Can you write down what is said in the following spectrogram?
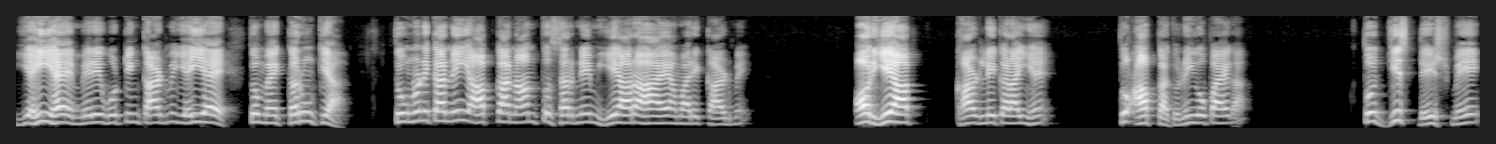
यही है, मेरे वोटिंग कार्ड में यही है तो मैं करूँ क्या? तो उन्होंने कहा, नहीं, आपका नाम तो सरनेम ये आ रहा है हमारे कार्ड में, और ये आप कार्ड लेकर आई हैं तो आपका तो नहीं हो पाएगा। तो जिस देश में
